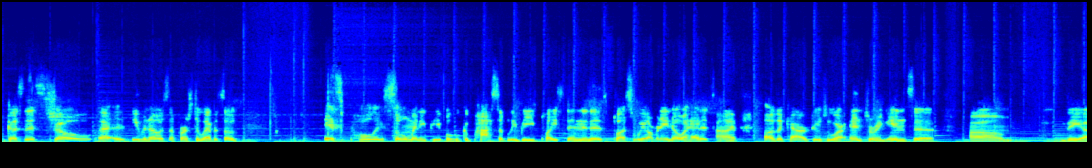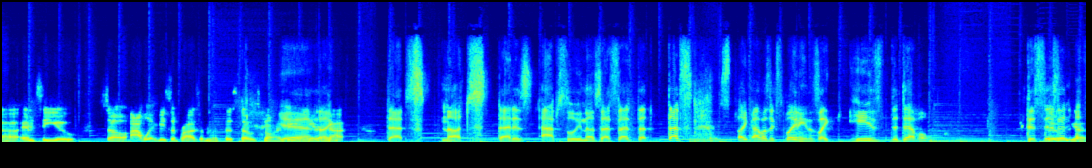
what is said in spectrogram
because this show, uh, even though it's the first two episodes. It's pulling so many people who could possibly be placed into this. Plus, we already know ahead of time other characters who are entering into um, the uh, MCU. So I wouldn't be surprised if Mephisto's going to Yeah, be in here like- or not. That's nuts. That is absolutely nuts. That's that that that's like I was explaining. It's like he's the devil. This isn't yeah. a,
